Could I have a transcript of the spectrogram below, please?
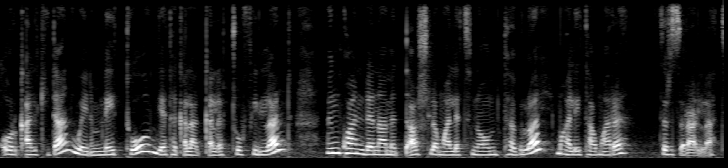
ጦር ቃል ኪዳን ወይም ኔቶ የተቀላቀለችው ፊንላንድ እንኳን ደህና መጣሽ ለማለት ነውም ተብሏል። ማህሌት አማረ ዝርዝር አላት።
